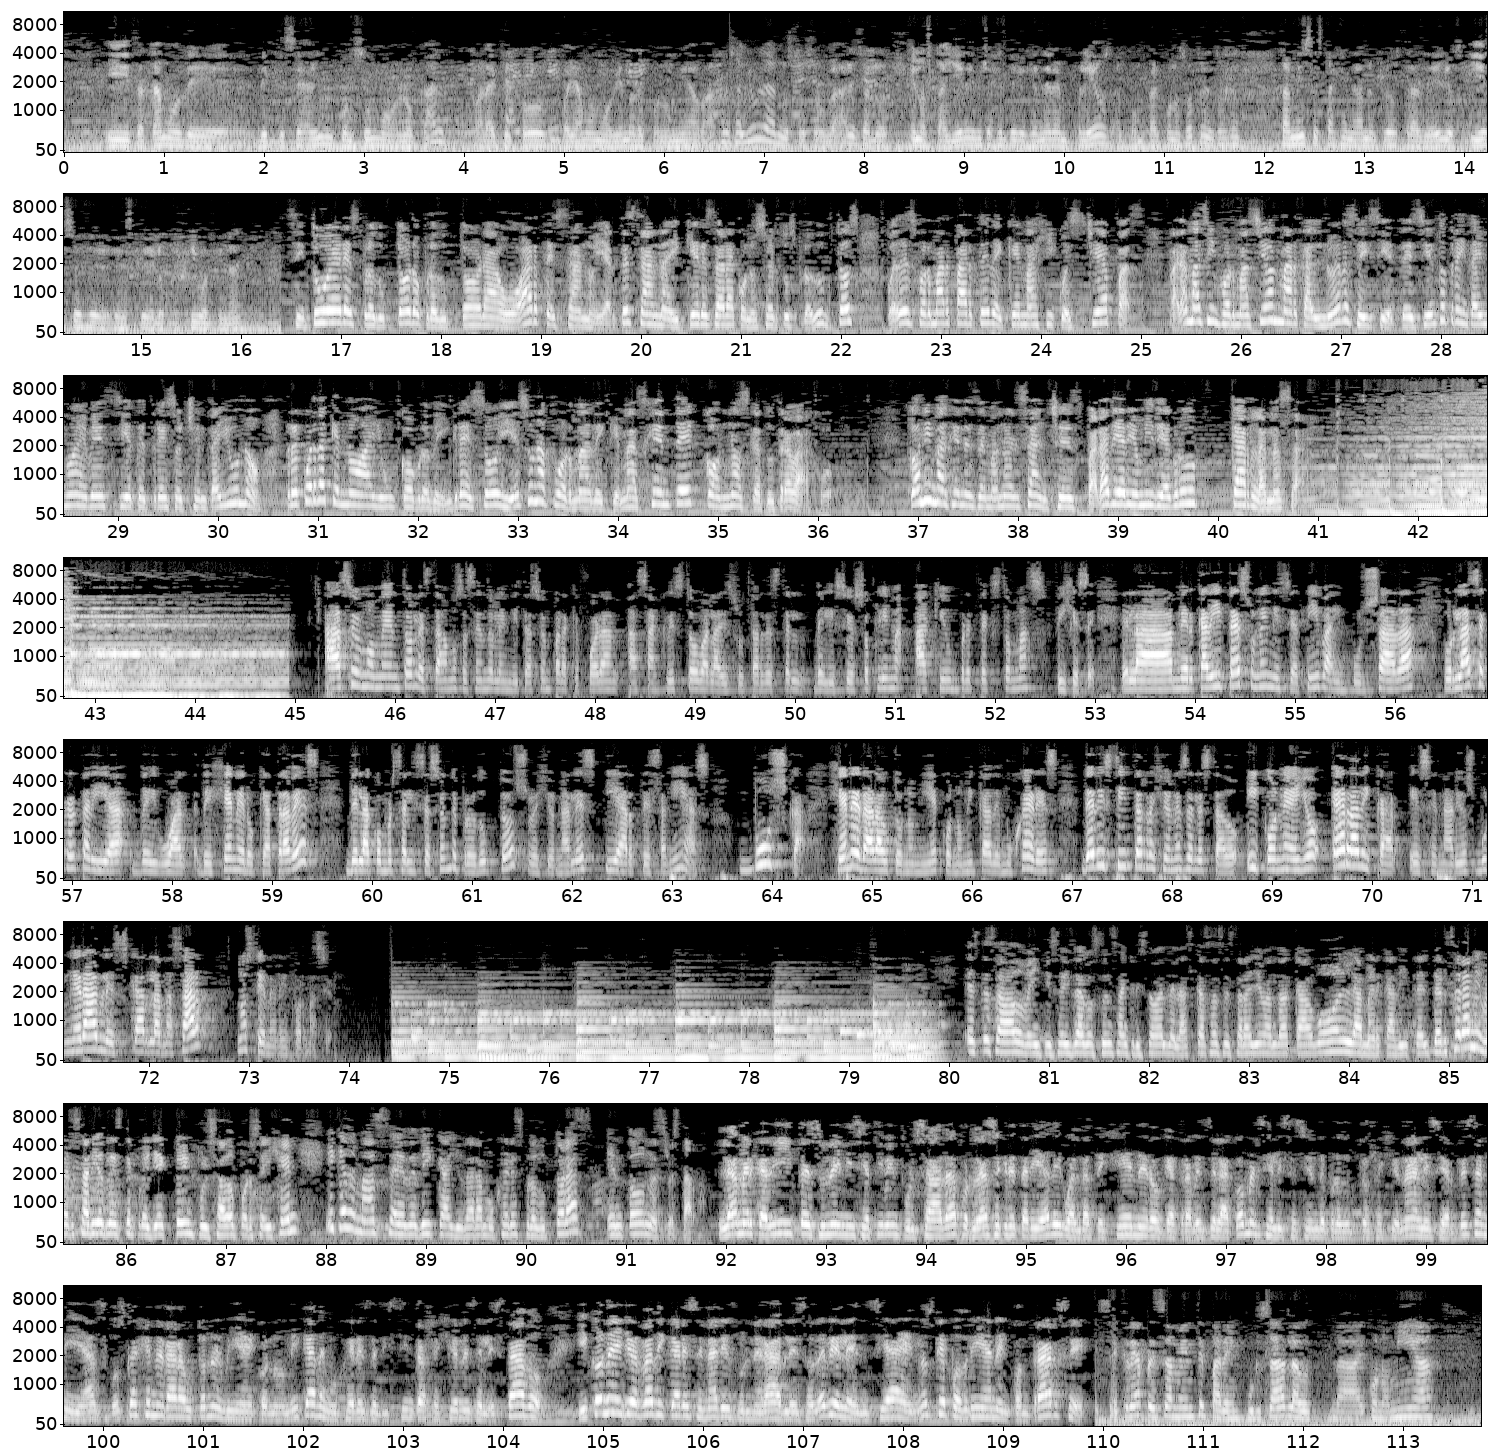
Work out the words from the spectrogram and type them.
y tratamos de, que sea un consumo local para que todos vayamos moviendo la economía abajo. Nos ayuda a nuestros hogares, a los, en los talleres hay mucha gente que genera empleos al comprar con nosotros, entonces también se está generando empleos tras de ellos y ese es este, el objetivo al final. Si tú eres productor o productora o artesano y artesana y quieres dar a conocer tus productos, puedes formar parte de Qué Mágico es Chiapas. Para más información, marca el 967-139-7381. Recuerda que no hay un cobro de ingreso y es una forma de que más gente conozca tu trabajo. Con imágenes de Manuel Sánchez para Diario Media Group, Carla Nazar. Hace un momento le estábamos haciendo la invitación para que fueran a San Cristóbal a disfrutar de este delicioso clima. Aquí un pretexto más. Fíjese, la Mercadita es una iniciativa impulsada por la Secretaría de, Igual, de Género que a través de la comercialización de productos regionales y artesanías busca generar autonomía económica de mujeres de distintas regiones del Estado y con ello erradicar escenarios vulnerables. Carla Nazar nos tiene la información. Este sábado 26 de agosto en San Cristóbal de las Casas se estará llevando a cabo la Mercadita, el tercer aniversario de este proyecto impulsado por Seigen y que además se dedica a ayudar a mujeres productoras en todo nuestro estado. La Mercadita es una iniciativa impulsada por la Secretaría de Igualdad de Género que a través de la comercialización de productos regionales y artesanías busca generar autonomía económica de mujeres de distintas regiones del estado y con ello erradicar escenarios vulnerables o de violencia en los que podrían encontrarse se crea precisamente para impulsar la, economía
